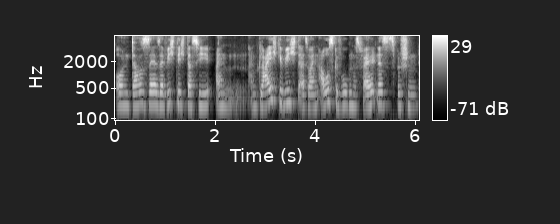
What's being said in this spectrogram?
Und das ist sehr, sehr wichtig, dass sie ein, ein Gleichgewicht, also ein ausgewogenes Verhältnis zwischen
